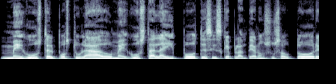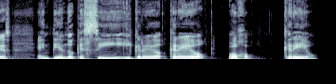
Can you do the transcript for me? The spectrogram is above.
Me gusta el postulado, me gusta la hipótesis que plantearon sus autores. Entiendo que sí y creo, creo, ojo, creo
